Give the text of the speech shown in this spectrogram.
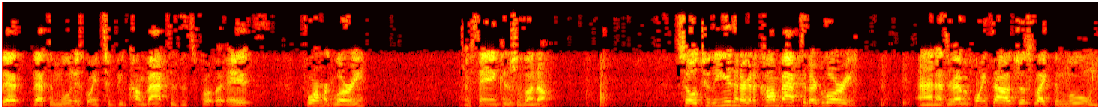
that, that the moon is going to be, come back to its, uh, its former glory. We say in Kiddush. So to the Yidden are going to come back to their glory. And as the Rebbe points out, just like the moon,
